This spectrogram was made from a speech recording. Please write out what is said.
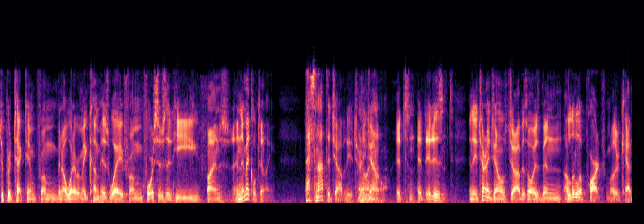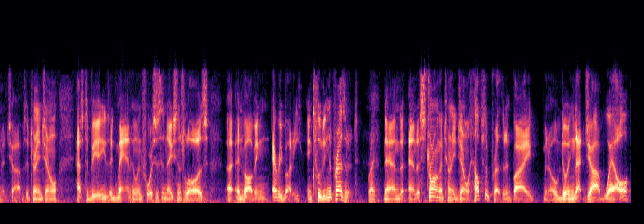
to protect him from you know whatever may come his way from forces that he finds inimical to him. That's not the job of the attorney No, general. It's it, it isn't. And the attorney general's job has always been a little apart from other cabinet jobs. The attorney general has to be the man who enforces the nation's laws uh, involving everybody, including the president. Right. And and a strong attorney general helps the president by you know doing that job well,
